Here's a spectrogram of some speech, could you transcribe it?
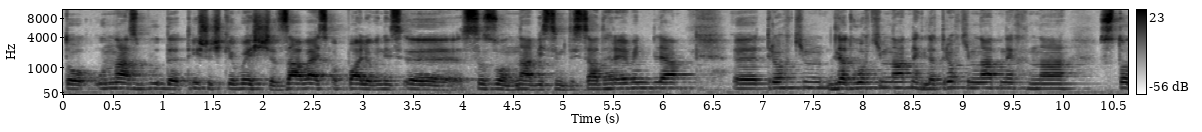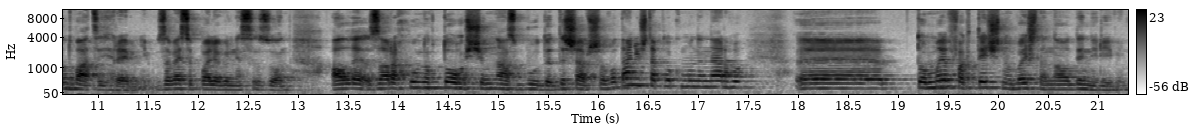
то у нас буде трішечки вище за весь опалюваний е, сезон на 80 гривень для, е, трьох кім... для двохкімнатних, для трьохкімнатних на 120 гривень за весь опалювальний сезон. Але за рахунок того, що в нас буде дешевша вода, ніж теплокомуненерго, е, то ми фактично вийшли на один рівень.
